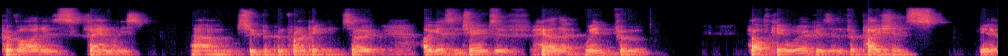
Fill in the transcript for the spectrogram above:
providers, families, um, super confronting. So, I guess in terms of how that went from healthcare workers and for patients, yeah,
